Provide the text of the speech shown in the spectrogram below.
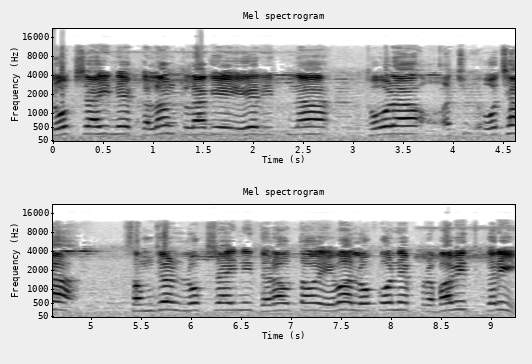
લોકશાહીને કલંક લાગે એ રીતના થોડા ઓછા સમજણ લોકશાહીની ધરાવતા હોય એવા લોકોને પ્રભાવિત કરી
